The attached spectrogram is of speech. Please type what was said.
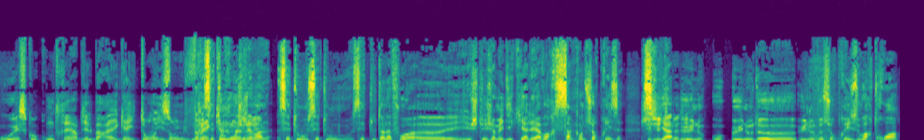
ou est-ce qu'au contraire, Bielbarré, Gaëton, ils ont une vraie Non mais c'est tout mon général, c'est tout, c'est tout, c'est tout à la fois. Euh, et je t'ai jamais dit qu'il allait y avoir 50 surprises. Si, S'il si, y a dit. une ou une ou deux, une ou deux surprises, voire trois,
